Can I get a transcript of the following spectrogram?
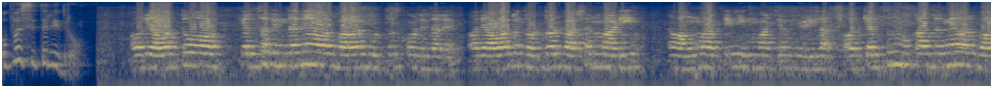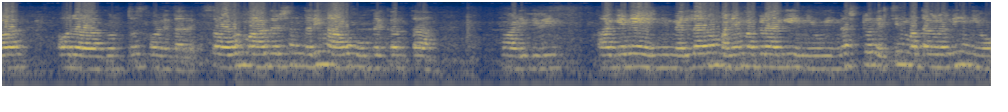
ಉಪಸ್ಥಿತರಿದ್ದರು. ಅವ್ರು ಯಾವತ್ತೂ ಕೆಲ್ಸದಿಂದಾನೇ ಅವ್ರು ಬಹಳ ಗುರ್ತಿಸ್ಕೊಂಡಿದ್ದಾರೆ. ಅವ್ರು ಯಾವಾಗ ದೊಡ್ಡ ದೊಡ್ಡ ಭಾಷಣ ಮಾಡಿ, ನಾವ್ ಹಂಗ್ ಮಾಡ್ತೀವಿ, ಹಿಂಗ್ ಮಾಡ್ತೀವಿ ಅಂತ ಹೇಳಿಲ್ಲ. ಅವ್ರ ಕೆಲ್ಸದ ಮುಖಾಂತರನೇ ಅವ್ರು ಬಹಳ ಅವ್ರ ಗುರುತಿಸ್ಕೊಂಡಿದ್ದಾರೆ. ಸೊ ಅವ್ರ ಮಾರ್ಗದರ್ಶನದಲ್ಲಿ ನಾವು ಹೋಗ್ಬೇಕಂತ ಮಾಡಿದೀವಿ. ಹಾಗೇನೆ ನಿಮ್ಮೆಲ್ಲರೂ ಮನೆ ಮಗಳಾಗಿ ನೀವು ಇನ್ನಷ್ಟು ಹೆಚ್ಚಿನ ಮತಗಳಲ್ಲಿ ನೀವು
